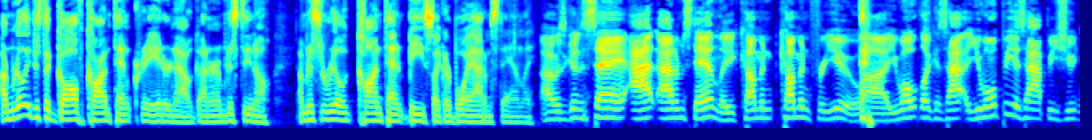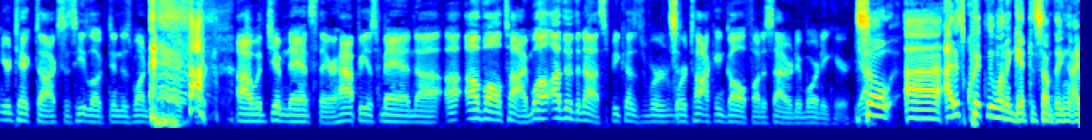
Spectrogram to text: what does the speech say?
I'm really just a golf content creator now, Gunner. I'm just you know I'm just a real content beast like our boy Adam Stanley. I was gonna say at Adam Stanley coming coming for you. Uh, you won't look as ha- you won't be as happy shooting your TikToks as he looked in his wonderful picture uh, with Jim Nantz there, happiest man uh, of all time. Well, other than us because we're we're talking golf on a Saturday morning here. Yeah. So uh, I just quickly want to get to something. I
